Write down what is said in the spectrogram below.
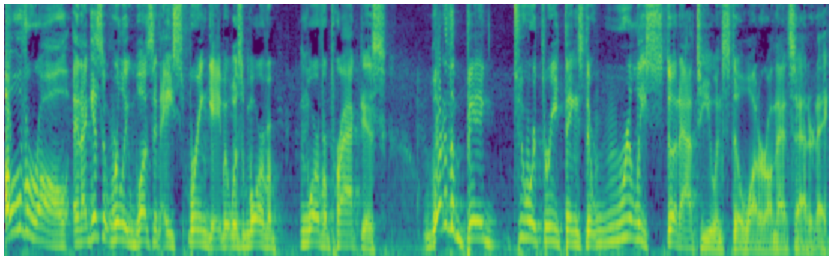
Overall, and I guess it really wasn't a spring game. It was more of a more of a practice. What are the big two or three things that really stood out to you in Stillwater on that Saturday?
